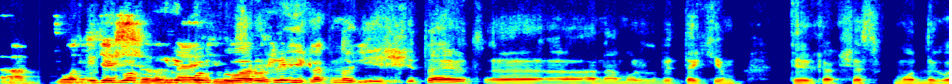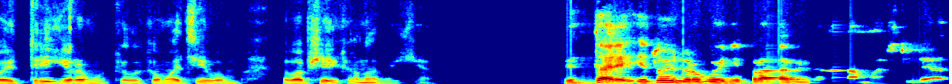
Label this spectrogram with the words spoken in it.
А, вот здесь, гонка, вы знаете, вооружений, как многие считают, она может быть таким, как сейчас модно говорить, триггером, локомотивом вообще экономики. Виталий, и то, и другое неправильно, на мой взгляд.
